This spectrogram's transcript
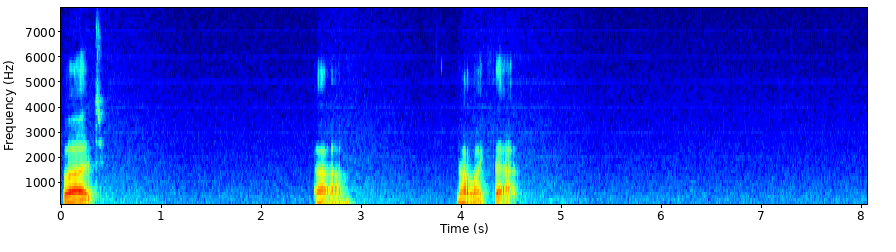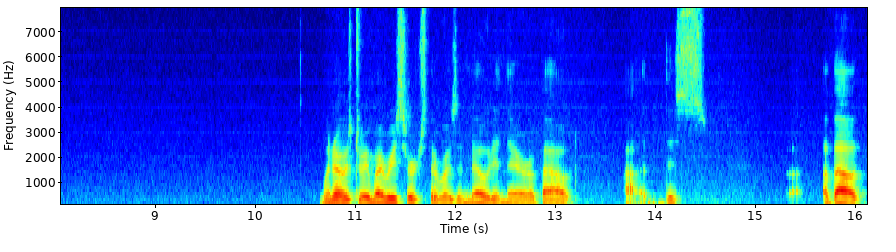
but um, not like that. When I was doing my research, there was a note in there about uh, this, uh, about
